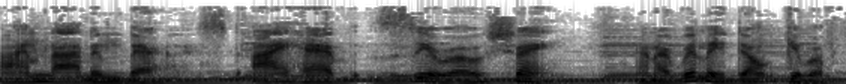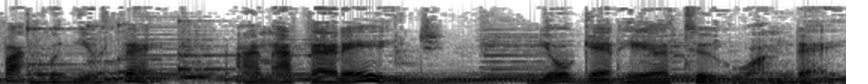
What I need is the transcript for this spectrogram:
I'm not embarrassed. I have zero shame, and I really don't give a fuck what you think. I'm at that age. You'll get here too one day.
